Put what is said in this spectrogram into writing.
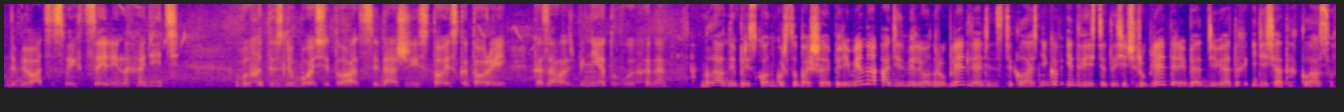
добиваться своих целей, находить выход из любой ситуации, даже из той, из которой, казалось бы, нет выхода. Главный приз конкурса «Большая перемена» – 1 миллион рублей для одиннадцатиклассников и 200 тысяч рублей для ребят девятых и десятых классов.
